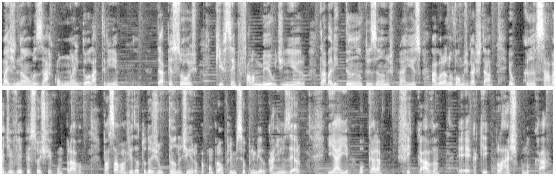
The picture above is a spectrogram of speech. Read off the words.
mas não usar como uma idolatria. Há pessoas que sempre falam meu dinheiro, trabalhei tantos anos para isso, agora não vamos gastar. Eu cansava de ver pessoas que compravam, passavam a vida toda juntando dinheiro para comprar um seu primeiro carrinho zero. E aí o cara ficava é, com aquele plástico no carro.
